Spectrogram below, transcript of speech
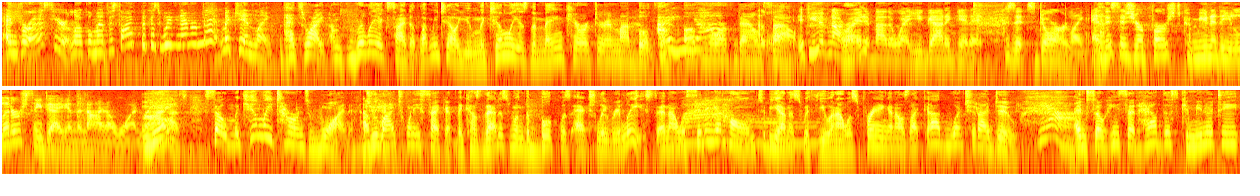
and for us here at Local Memphis Life because we've never met McKennley. That's right. I'm really excited. Let me tell you, McKennley is the main character in my book, from Up North, Down South. If you have not right? read it, by the way, you got to get it because it's darling. And this is your first Community Literacy Day in the 901, right? Yes. So McKennley turns one, okay. July 22nd, because that is when the book was actually released. And I was wow. sitting at home, to be honest with you, and I was praying, and I was like, God, what should I do? Yeah. And so he said, have this community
